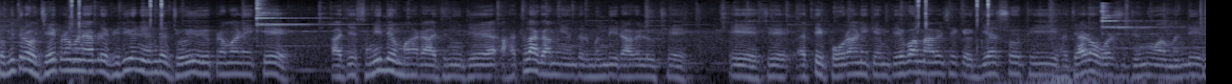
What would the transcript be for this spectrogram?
તો મિત્રો, જે પ્રમાણે આપણે વિડીયોની અંદર જોયું એ પ્રમાણે કે આ જે શનિદેવ મહારાજનું જે હાથલા ગામની અંદર મંદિર આવેલું છે એ જે અતિ પૌરાણિક એમ કહેવામાં આવે છે કે અગિયારસોથી હજારો વર્ષ જૂનું આ મંદિર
